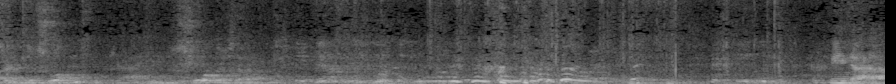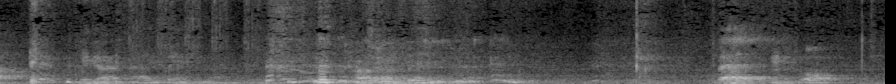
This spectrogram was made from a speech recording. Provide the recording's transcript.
是你说，你说就行了。给你讲讲，给你讲讲，哎，分析。啊，行，你分析。来，嗯，说说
